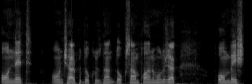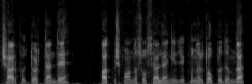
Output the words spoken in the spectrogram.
10 net 10 çarpı 9'dan 90 puanım olacak. 15 çarpı 4'ten de 60 puan da sosyalden gelecek. Bunları topladığımda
